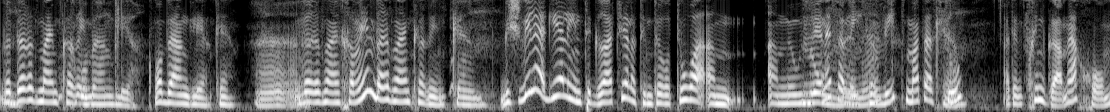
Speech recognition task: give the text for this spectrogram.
וברז מים קרים. כמו באנגליה. כמו באנגליה, כן. אה, ברז מים חמים, ברז מים קרים. כן. בשביל להגיע לאינטגרציה לטמפרטורה המ- המאוזנת, מאוזנת, המיטבית, מה תעשו? אתם צריכים גם מהחום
